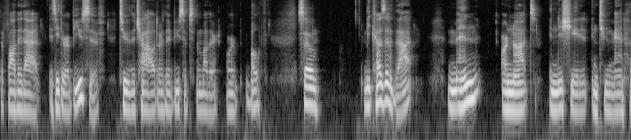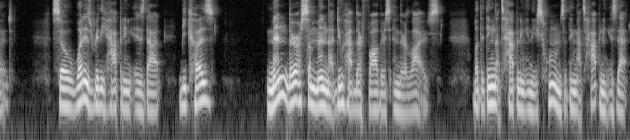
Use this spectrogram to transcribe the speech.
the father that is either abusive to the child or the abusive to the mother or both. So, because of that, men are not initiated into manhood. So, what is really happening is that because men, there are some men that do have their fathers in their lives. But the thing that's happening in these homes, the thing that's happening is that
